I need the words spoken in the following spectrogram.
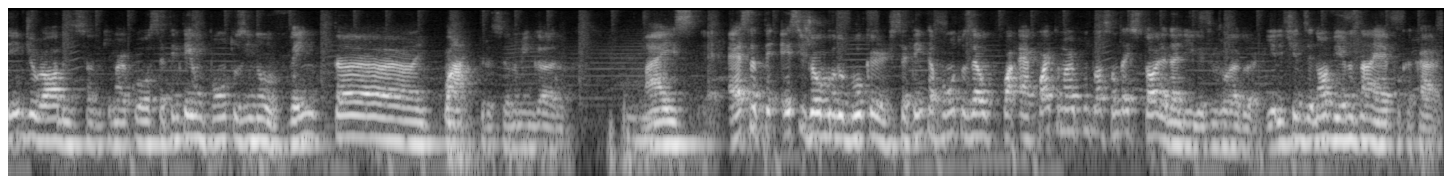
David Robinson, que marcou 71 pontos em 94, se eu não me engano. Mas essa, esse jogo do Booker de 70 pontos é, o, é, a quarta maior pontuação da história da liga de um jogador. E ele tinha 19 anos na época, cara.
